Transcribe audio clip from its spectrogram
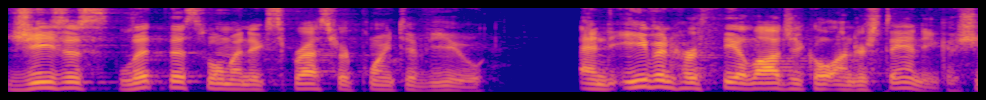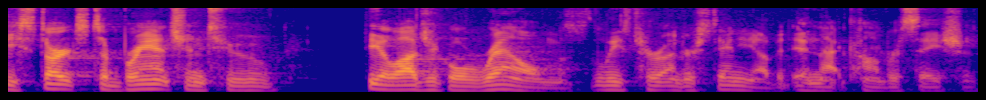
Jesus let this woman express her point of view and even her theological understanding, because she starts to branch into theological realms, at least her understanding of it in that conversation.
